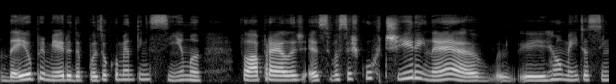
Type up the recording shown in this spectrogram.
dei o primeiro, depois eu comento em cima, falar para elas, eh, se vocês curtirem, né, e realmente assim,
